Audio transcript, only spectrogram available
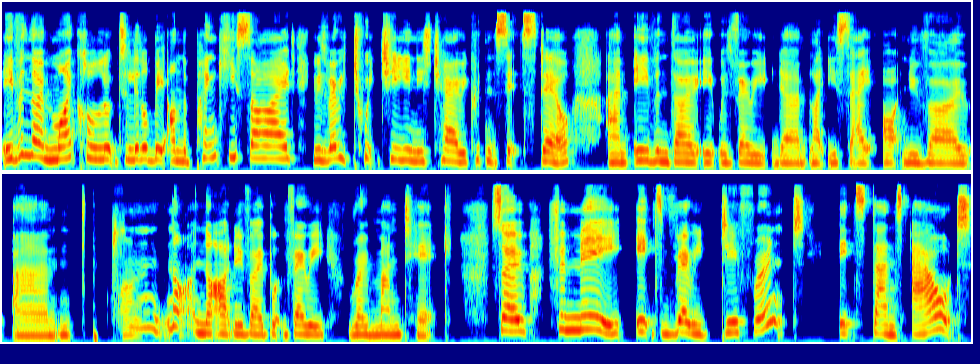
Even though Michael looked a little bit on the punky side, he was very twitchy in his chair. He couldn't sit still. Um, even though it was very, um, like you say, Art Nouveau, um, not not Art Nouveau, but very romantic. So for me, it's very different. It stands out.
